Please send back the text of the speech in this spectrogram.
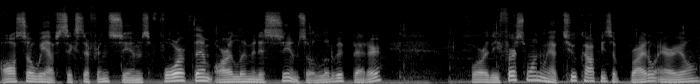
also we have six different Tsums. Four of them are limited Tsums, so a little bit better. For the first one, we have two copies of Bridal Ariel,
